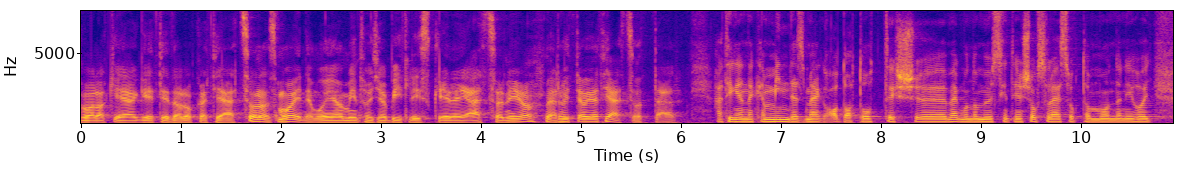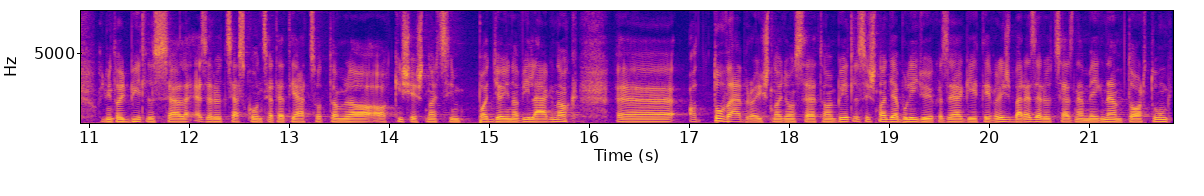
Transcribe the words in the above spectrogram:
valaki LGT dalokat játszon, az majdnem olyan, mint hogy a Beatles kéne játszania, mert hogy te olyat játszottál. Hát igen, nekem mindez megadatott, és megmondom őszintén, sokszor el szoktam mondani, hogy, hogy mint ahogy Beatles-szel 1500 koncertet játszottam le a kis és nagy színpadjain a világnak, a továbbra is nagyon szeretem a Beatles, és nagyjából így vagyok az LGT-vel is, bár 1500-nál még nem tartunk,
